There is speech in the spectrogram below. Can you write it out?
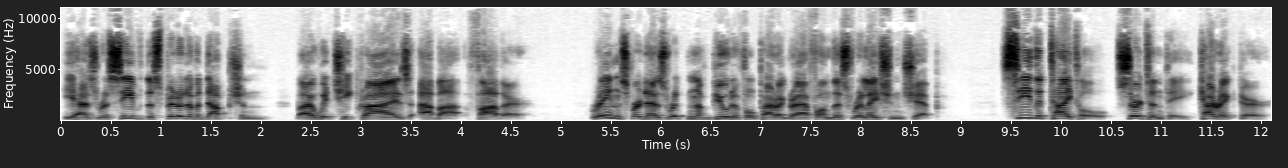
He has received the Spirit of adoption, by which he cries, Abba, Father. Rainsford has written a beautiful paragraph on this relationship. See the title, certainty, character,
